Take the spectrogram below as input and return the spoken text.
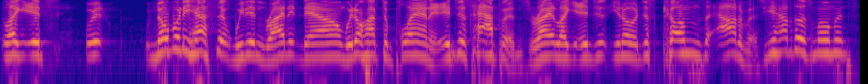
Like it's. It, nobody has to we didn't write it down we don't have to plan it it just happens right like it just you know it just comes out of us you have those moments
